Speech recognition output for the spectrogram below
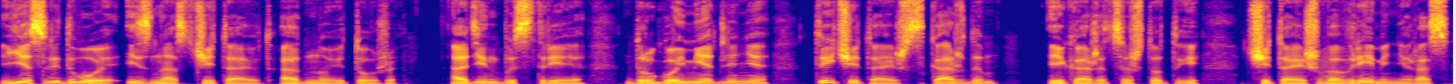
Если двое из нас читают одно и то же, один быстрее, другой медленнее, ты читаешь с каждым, и кажется, что ты читаешь во времени, раз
